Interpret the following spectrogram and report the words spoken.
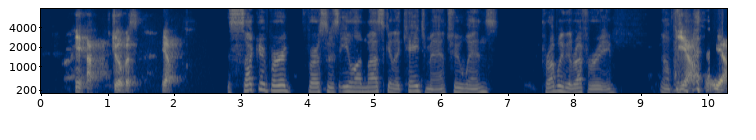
yeah, two of us. Yeah. Zuckerberg versus Elon Musk in a cage match. Who wins? Probably the referee. Oh. Yeah, yeah,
